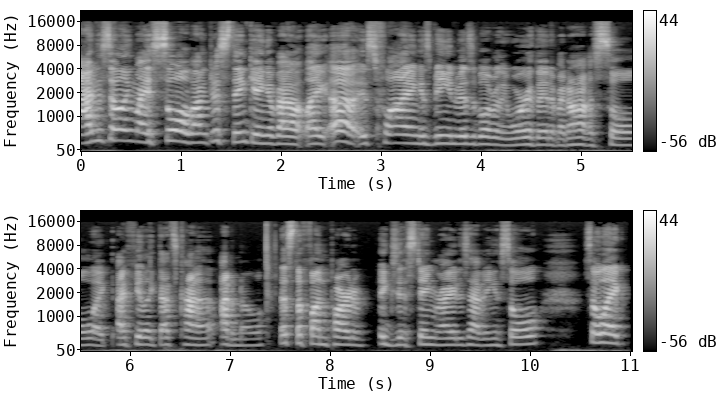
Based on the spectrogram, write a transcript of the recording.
I'm selling my soul. But I'm just thinking about like, uh, is flying, is being invisible really worth it? If I don't have a soul, like I feel like that's kind of I don't know. That's the fun part of existing, right? Is having a soul. So like,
